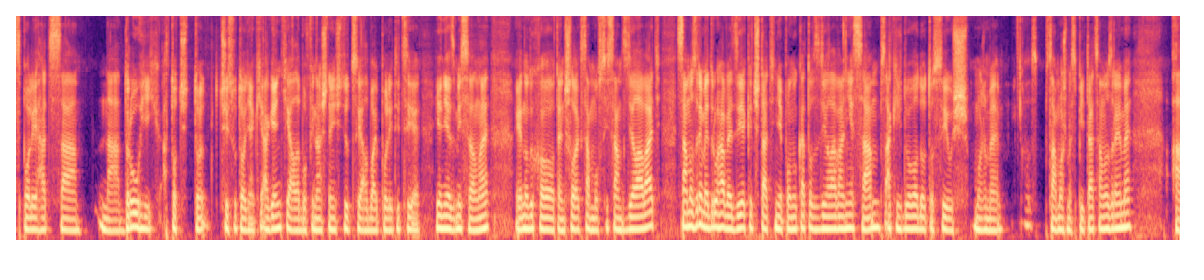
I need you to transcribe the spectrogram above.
spoliehať sa na druhých, a to, či, to, či sú to nejakí agenti alebo finančné inštitúcie alebo aj politici, je, je nezmyselné. Jednoducho ten človek sa musí sám vzdelávať. Samozrejme druhá vec je, keď štát neponúka to vzdelávanie sám, z akých dôvodov to si už môžeme sa môžeme spýtať samozrejme a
